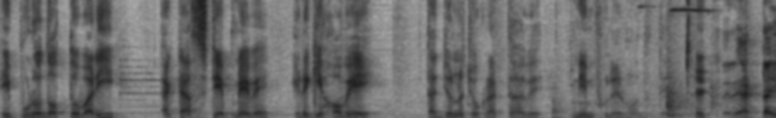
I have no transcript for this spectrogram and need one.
এই পুরো দত্তবাড়ি একটা স্টেপ নেবে এটা কি হবে? তার জন্য চোখ রাখতে হবে নিম ফুলের মধ্যে। একটাই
